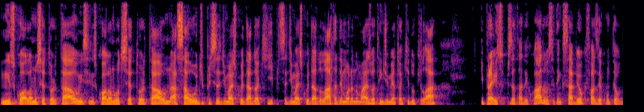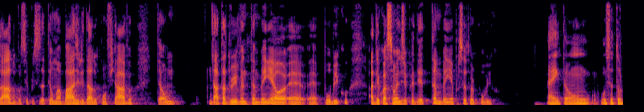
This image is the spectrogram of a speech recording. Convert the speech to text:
em escola no setor tal, em escola no outro setor tal. A saúde precisa de mais cuidado aqui, precisa de mais cuidado lá, está demorando mais o atendimento aqui do que lá. E para isso precisa estar adequado, você tem que saber o que fazer com o teu dado, você precisa ter uma base de dado confiável. Então, Data-driven também é, é, é, público, adequação LGPD também é para o setor público. É, então o setor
